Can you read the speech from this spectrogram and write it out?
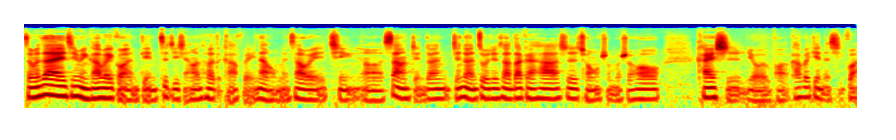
怎么在精品咖啡馆点自己想要喝的咖啡？那我们稍微请呃上简单简短自我介绍，大概他是从什么时候开始有跑咖啡店的习惯？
